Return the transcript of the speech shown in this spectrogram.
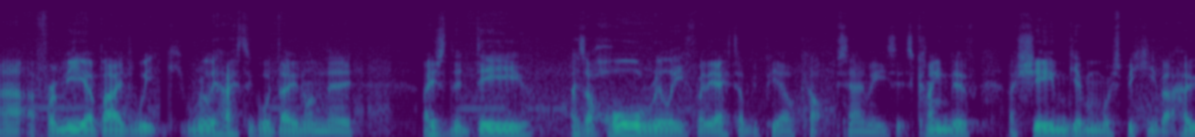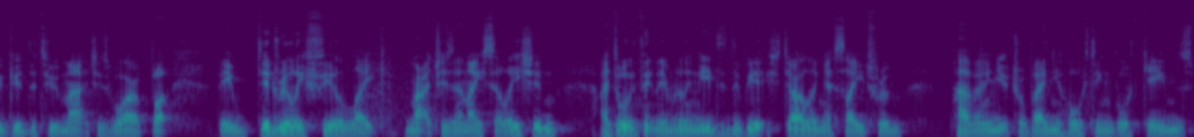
Uh, for me, a bad week really has to go down on the as the day as a whole, really, for the SWPL Cup semis. It's kind of a shame given we're speaking about how good the two matches were, but they did really feel like matches in isolation. I don't think they really needed to be at Stirling, aside from having a neutral venue hosting both games.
